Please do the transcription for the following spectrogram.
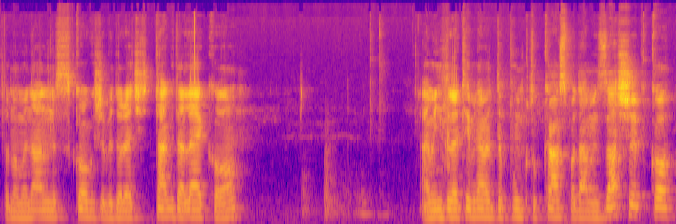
fenomenalny skok, żeby dolecieć tak daleko. A my nie doleciemy nawet do punktu K, spadamy za szybko.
